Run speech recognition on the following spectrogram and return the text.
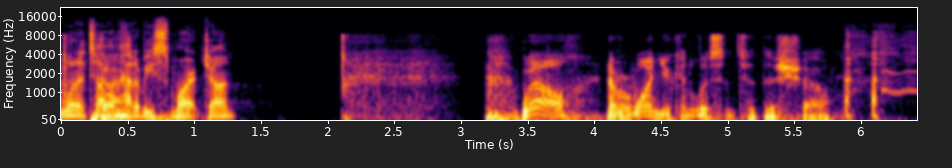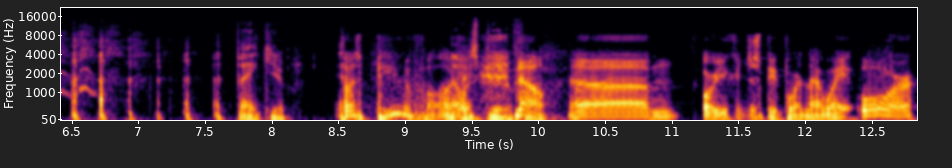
you want to tell Got them it. how to be smart, John? well, number one, you can listen to this show. Thank you. That was beautiful. That was beautiful. No, um, or you can just be born that way, or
